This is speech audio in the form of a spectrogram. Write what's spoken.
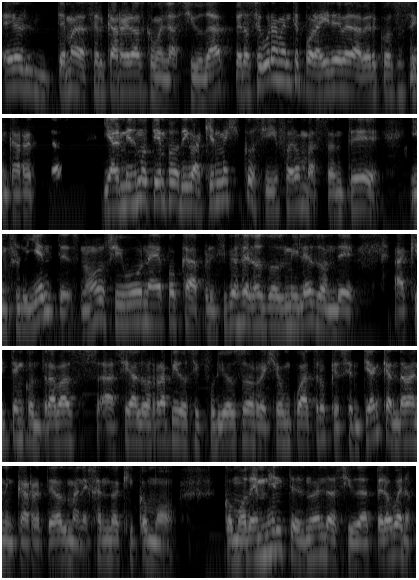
era el tema de hacer carreras como en la ciudad, pero seguramente por ahí debe de haber cosas en carreteras y al mismo tiempo, digo, aquí en México sí fueron bastante influyentes, ¿no? Sí hubo una época a principios de los 2000 donde aquí te encontrabas hacia los rápidos y furiosos región 4 que sentían que andaban en carreteras manejando aquí como, como dementes, ¿no? En la ciudad. Pero bueno,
